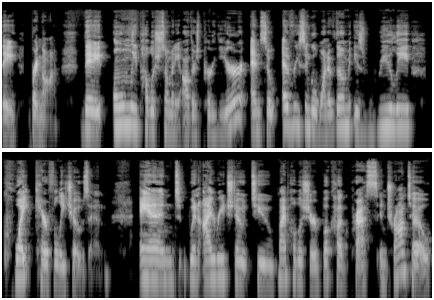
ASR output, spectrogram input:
they bring on. They only publish so many authors per year. And so every single one of them is really quite carefully chosen. And when I reached out to my publisher, Book Hug Press in Toronto,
